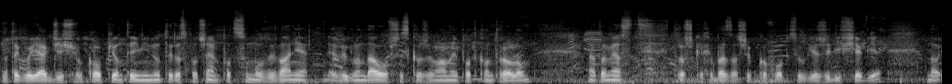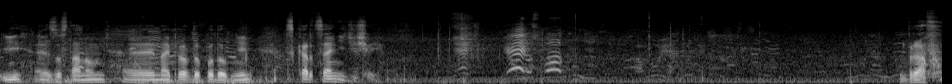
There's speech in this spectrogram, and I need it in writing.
Dlatego ja gdzieś około 5 minuty rozpocząłem podsumowywanie. Wyglądało wszystko, że mamy pod kontrolą. Natomiast troszkę chyba za szybko chłopcy uwierzyli w siebie. No i zostaną najprawdopodobniej skarceni dzisiaj. Jedź, spokój. Brawo.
